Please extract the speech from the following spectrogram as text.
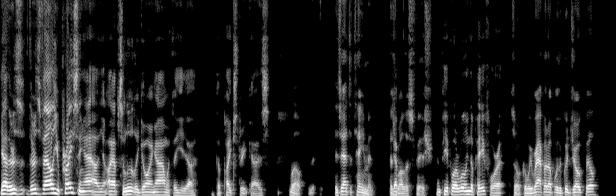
Yeah, there's there's value pricing uh, you know, absolutely going on with the uh, the Pike Street guys, Well, it's entertainment as Yep. well as fish. and people are willing to pay for it. So, can we wrap it up with a good joke, Bill?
